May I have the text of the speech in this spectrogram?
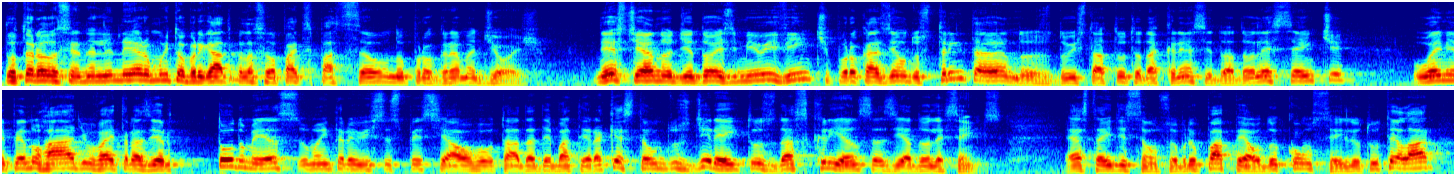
Doutora Luciana Lineiro, muito obrigado pela sua participação no programa de hoje. Neste ano de 2020, por ocasião dos 30 anos do Estatuto da Criança e do Adolescente, o MP no Rádio vai trazer todo mês uma entrevista especial voltada a debater a questão dos direitos das crianças e adolescentes. Esta edição sobre o papel do Conselho Tutelar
